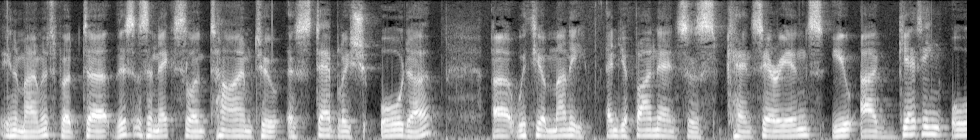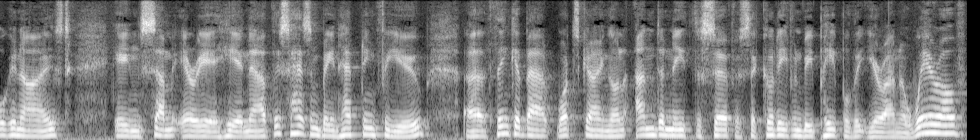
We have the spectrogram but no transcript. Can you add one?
in a moment, but uh, this is an excellent time to establish order. Uh, with your money and your finances, Cancerians, you are getting organized in some area here. Now, this hasn't been happening for you. Uh, think about what's going on underneath the surface. There could even be people that you're unaware of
